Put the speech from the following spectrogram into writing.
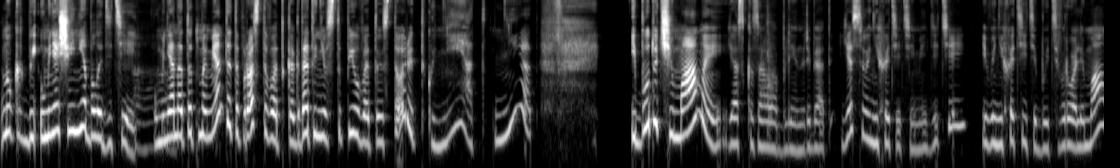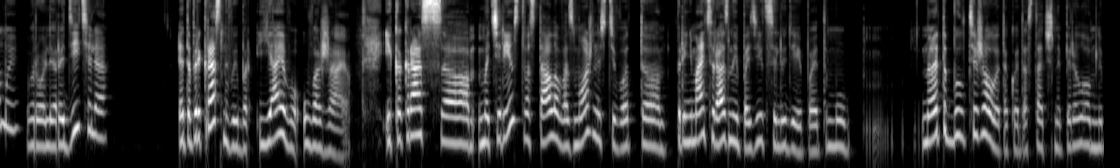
ну, как бы, у меня еще и не было детей. А-а-а. У меня на тот момент это просто вот, когда ты не вступил в эту историю, ты такой, нет, нет. И будучи мамой, я сказала, блин, ребят, если вы не хотите иметь детей, и вы не хотите быть в роли мамы, в роли родителя, это прекрасный выбор, и я его уважаю. И как раз э, материнство стало возможностью вот э, принимать разные позиции людей, поэтому но это был тяжелый такой достаточно переломный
